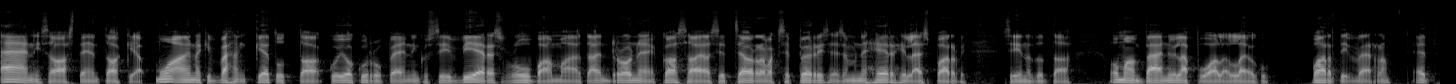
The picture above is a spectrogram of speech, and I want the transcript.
äänisaasteen takia. Mua ainakin vähän ketuttaa, kun joku rupeaa niin kuin siinä vieressä ruuvaamaan jotain droneja kasaa ja sitten seuraavaksi se pörisee semmoinen herhiläisparvi siinä tota, oman pään yläpuolella joku vartin verran. Et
